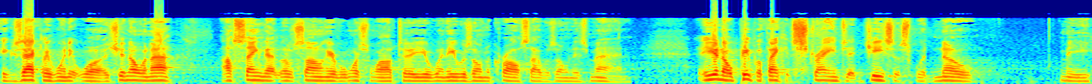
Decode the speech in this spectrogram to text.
exactly when it was. You know, when I, I'll sing that little song every once in a while, I'll you, when he was on the cross, I was on his mind. You know, people think it's strange that Jesus would know me.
